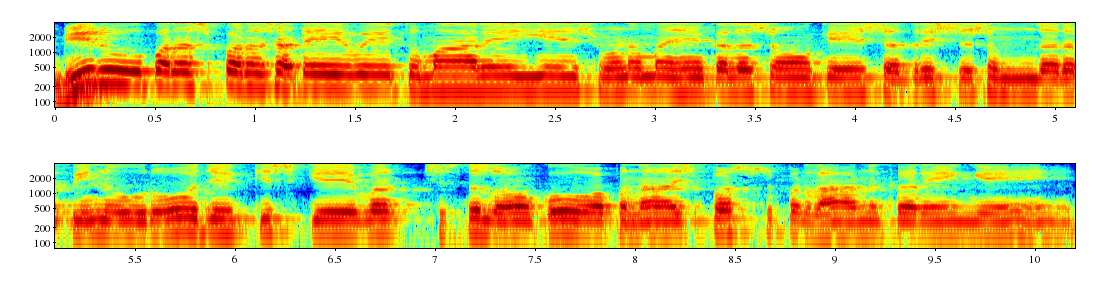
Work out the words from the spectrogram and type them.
भीरु परस्पर सटे हुए तुम्हारे ये स्वर्णमय कलशों के सदृश सुंदर पिनु रोज किसके वृक्ष स्थलों को अपना स्पर्श प्रदान करेंगे?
